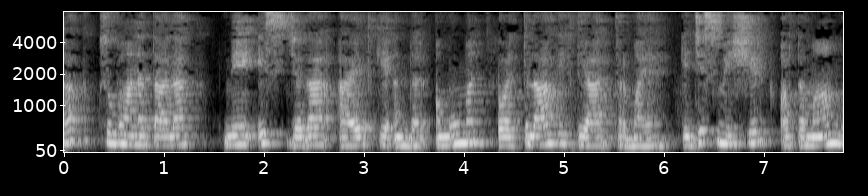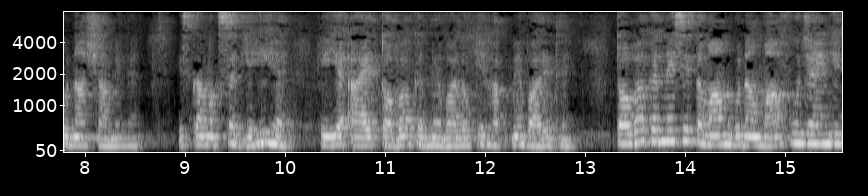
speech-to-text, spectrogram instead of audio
حق سبحانہ تعالیٰ نے اس جگہ آیت کے اندر عموماً اور اطلاق اختیار فرمایا ہے کہ جس میں شرک اور تمام گناہ شامل ہیں۔ اس کا مقصد یہی ہے کہ یہ آیت توبہ کرنے والوں کے حق میں وارد ہے۔ توبہ کرنے سے تمام گناہ معاف ہو جائیں گے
